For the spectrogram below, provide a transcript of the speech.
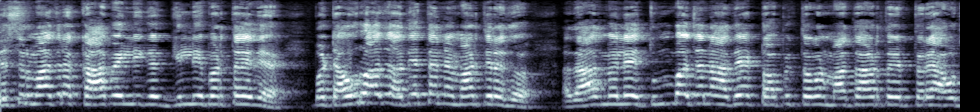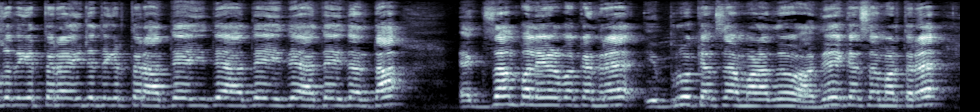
ಹೆಸರು ಮಾತ್ರ ಕಾವೇಲಿ ಗಿಲ್ಲಿ ಬರ್ತಾ ಇದೆ. ಬಟ್ ಅವರು ಅದು ಅದೇ ತಾನೇ ಮಾಡ್ತಿರೋದು. ಅದಾದ್ಮೇಲೆ ತುಂಬಾ ಜನ ಅದೇ ಟಾಪಿಕ್ ತಗೊಂಡು ಮಾತಾಡ್ತಾ ಇರ್ತಾರೆ. ಅವ್ರ ಜೊತೆಗೆ ಇರ್ತಾರೆ, ಈ ಜೊತೆಗೆ ಇರ್ತಾರೆ. ಅದೇ, ಇದೆ ಅದೇ ಇದೆ ಅದೇ, ಇದೆ ಅಂತ ಎಕ್ಸಾಂಪಲ್ ಹೇಳ್ಬೇಕಂದ್ರೆ ಇಬ್ರು ಕೆಲಸ ಮಾಡೋದು, ಅದೇ ಕೆಲಸ ಮಾಡ್ತಾರೆ.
